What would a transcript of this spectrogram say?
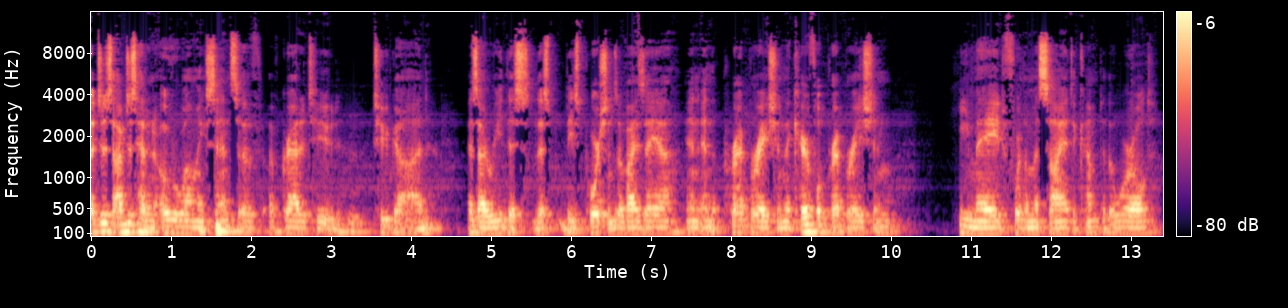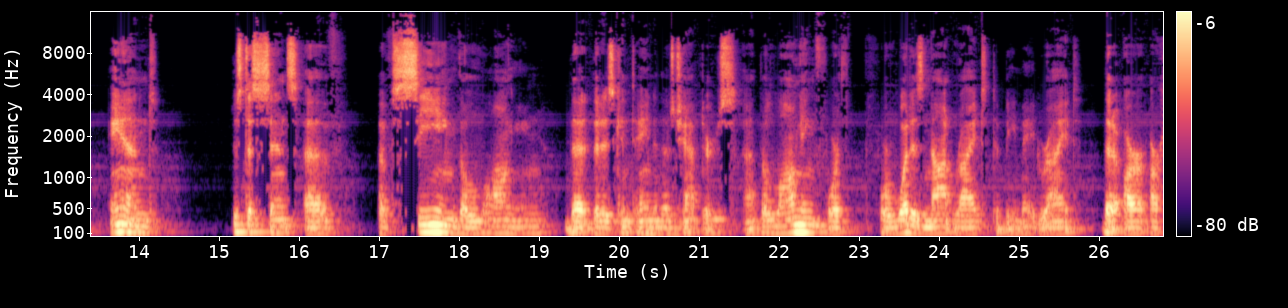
I just I've just had an overwhelming sense of, of gratitude to God as I read this this these portions of Isaiah and, and the preparation, the careful preparation he made for the Messiah to come to the world, and just a sense of of seeing the longing that, that is contained in those chapters, uh, the longing for for what is not right to be made right, that our our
